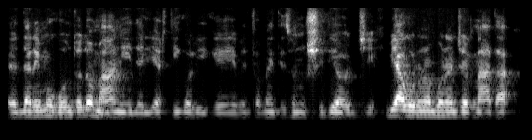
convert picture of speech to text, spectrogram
eh, daremo conto domani degli articoli che eventualmente sono usciti oggi. Vi auguro una buona giornata.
